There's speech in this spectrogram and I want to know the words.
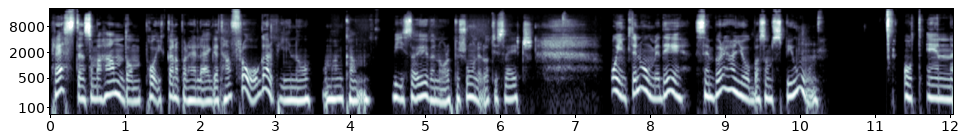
prästen som har hand om pojkarna på det här lägret, han frågar Pino om han kan visa över några personer då till Schweiz. Och inte nog med det, sen börjar han jobba som spion åt en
